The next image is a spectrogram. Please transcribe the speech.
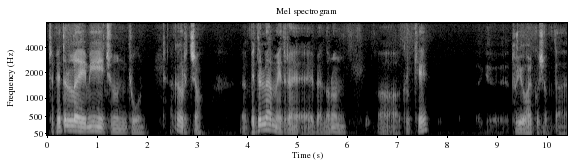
자, 베들레헴이 주는 교훈. 아까 그랬죠. 베들레헴 애들아, 너는 어, 그렇게 두려워할 것이 없다.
